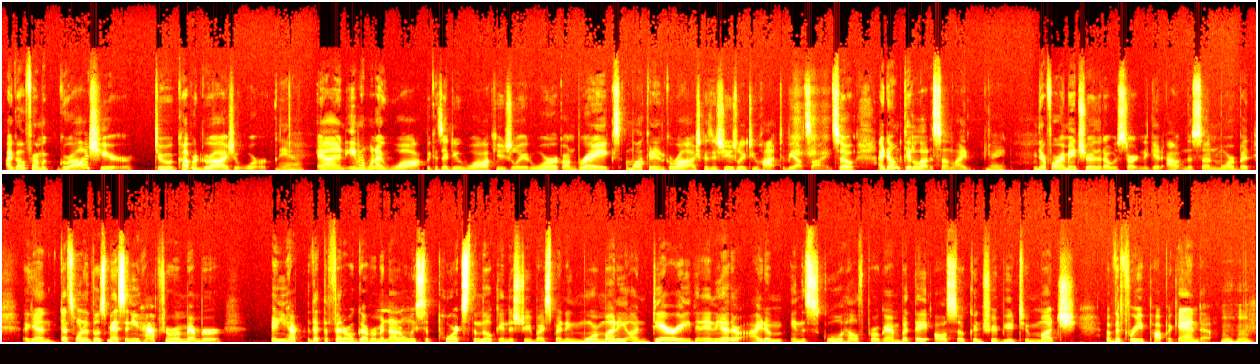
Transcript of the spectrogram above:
I go from a garage here to a covered garage at work. Yeah. And even when I walk, because I do walk usually at work on breaks, I'm walking in a garage because it's usually too hot to be outside. So I don't get a lot of sunlight. Right. Therefore, I made sure that I was starting to get out in the sun more. But again, that's one of those myths. And you have to remember, and you have that the federal government not only supports the milk industry by spending more money on dairy than any other item in the school health program, but they also contribute to much of the free propaganda. Mm-hmm.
